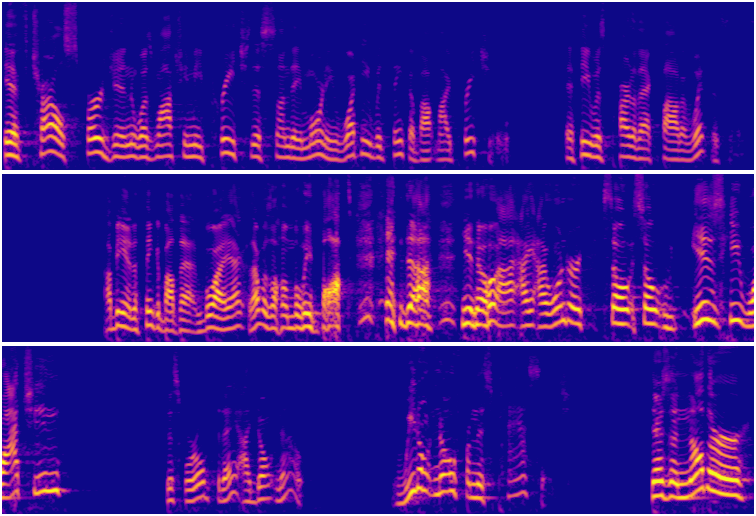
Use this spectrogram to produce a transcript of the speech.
if Charles Spurgeon was watching me preach this Sunday morning, what he would think about my preaching if he was part of that cloud of witnesses. I began to think about that, and boy, that was a humbling thought. And uh, you know, I, I wonder. So, so is he watching this world today? I don't know. We don't know from this passage. There's another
